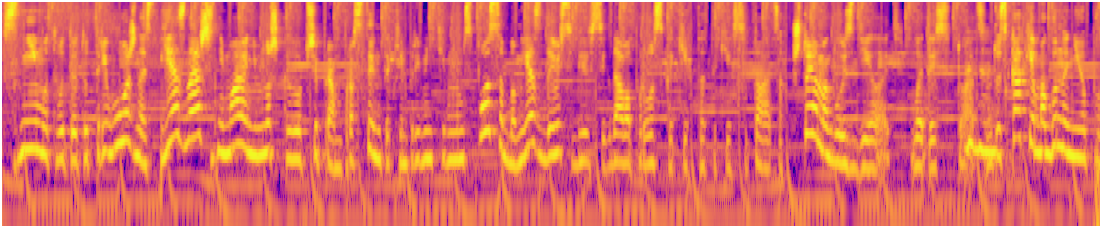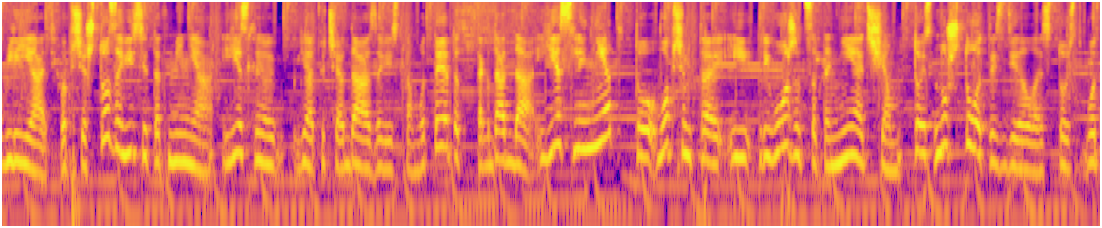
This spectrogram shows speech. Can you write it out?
снимут вот эту тревожность. Я, знаешь, снимаю немножко вообще прям простым таким примитивным способом. Я задаю себе всегда вопрос в каких-то таких ситуациях. Что я могу сделать в этой ситуации? То есть, как я могу на нее повлиять? Вообще, что зависит от меня? И если я отвечаю, да, зависит там вот этот, тогда да. Если нет, то, в общем-то, и тревожиться-то не о чем. То есть, ну что ты сделалось? То есть, вот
